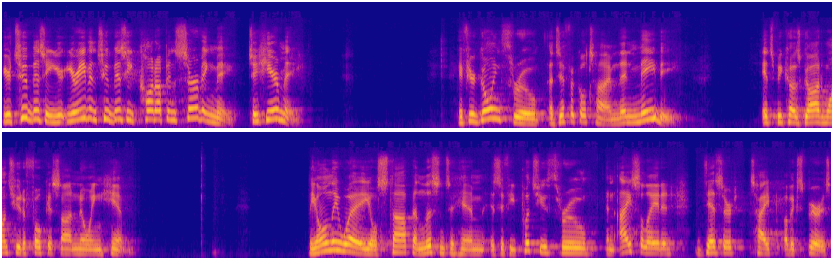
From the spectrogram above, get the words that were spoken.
You're too busy. You're, you're even too busy caught up in serving me to hear me. If you're going through a difficult time, then maybe it's because God wants you to focus on knowing Him. The only way you'll stop and listen to Him is if He puts you through an isolated desert type of experience.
